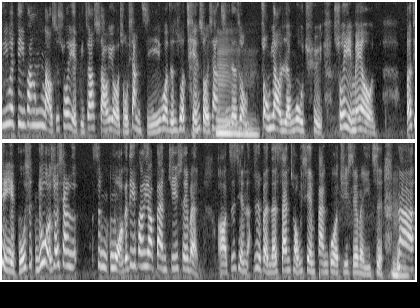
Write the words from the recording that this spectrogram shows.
因为地方老实说也比较少有首相级或者是说前首相级的这种重要人物去，所以没有，而且也不是。如果说像是某个地方要办 G7，哦，之前日本的三重县办过 G7 一次，那。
